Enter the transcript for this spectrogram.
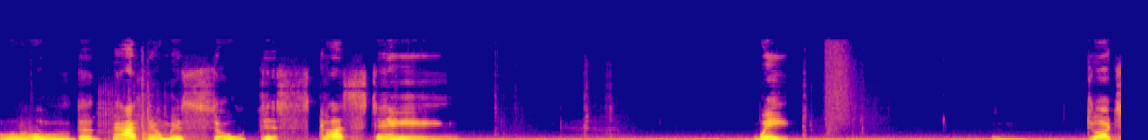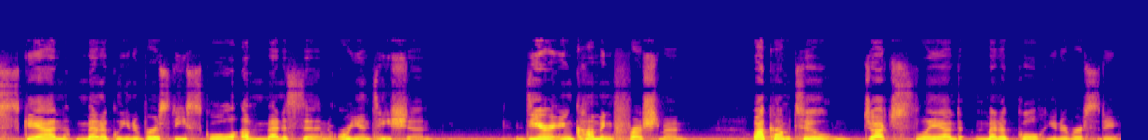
Ooh, the bathroom is so disgusting. Wait. Dutch Scan Medical University School of Medicine Orientation. Dear incoming freshmen, welcome to Dutchland Medical University.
